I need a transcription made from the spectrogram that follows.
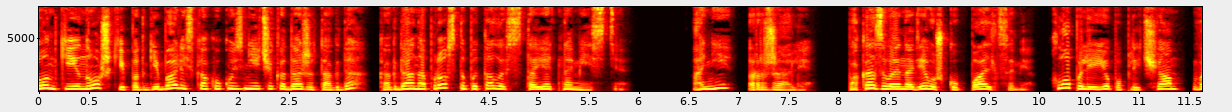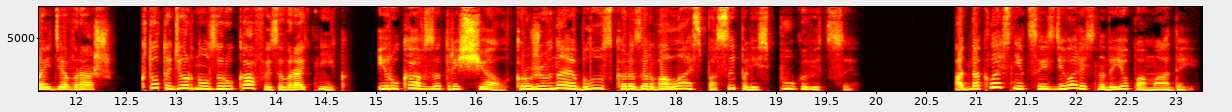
Тонкие ножки подгибались, как у кузнечика, даже тогда, когда она просто пыталась стоять на месте. Они ржали, показывая на девушку пальцами, хлопали ее по плечам, войдя в раж. Кто-то дернул за рукав и за воротник. И рукав затрещал, кружевная блузка разорвалась, посыпались пуговицы. Одноклассницы издевались над ее помадой.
